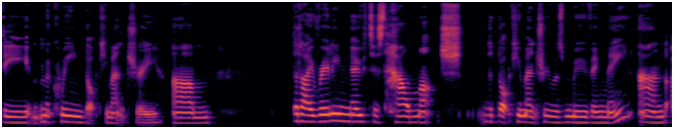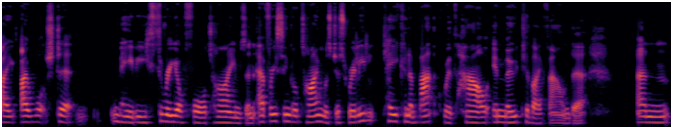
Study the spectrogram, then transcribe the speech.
the mcqueen documentary um, that i really noticed how much the documentary was moving me and I, I watched it maybe three or four times and every single time was just really taken aback with how emotive I found it and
